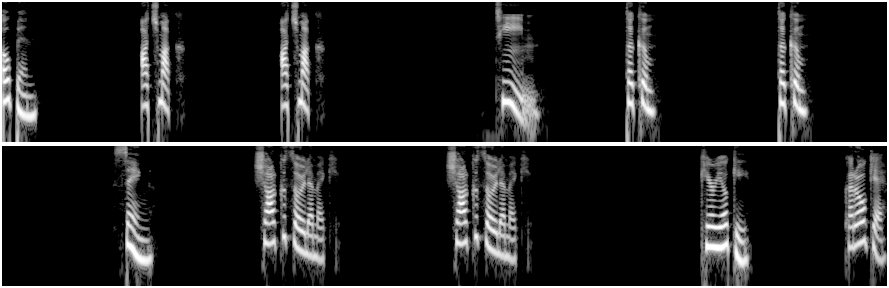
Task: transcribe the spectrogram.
Open. Açmak. Açmak. Team. Takım. Takım. Sing. Şarkı söylemek. Şarkı söylemek. Karaoke. Karaoke.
